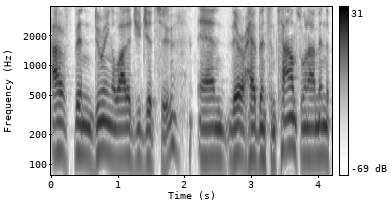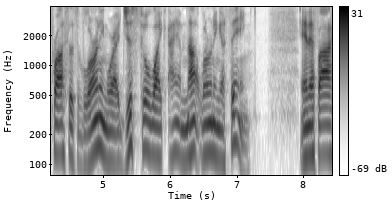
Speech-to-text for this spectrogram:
I've been doing a lot of jujitsu, and there have been some times when I'm in the process of learning where I just feel like I am not learning a thing. And if I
